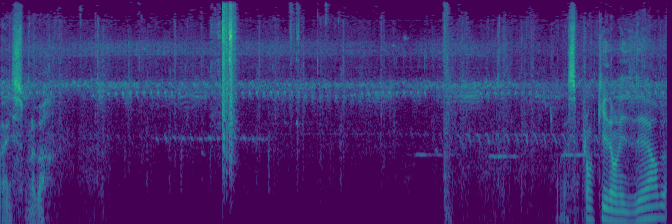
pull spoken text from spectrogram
Ah, ils sont là-bas. On va se planquer dans les herbes.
